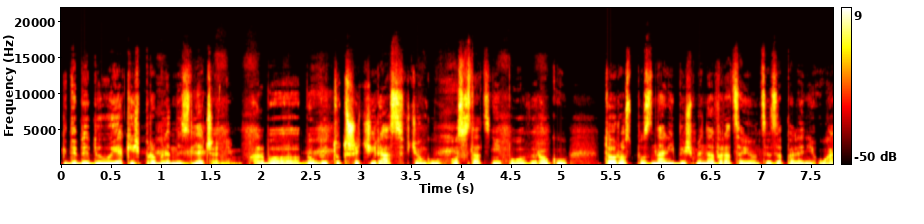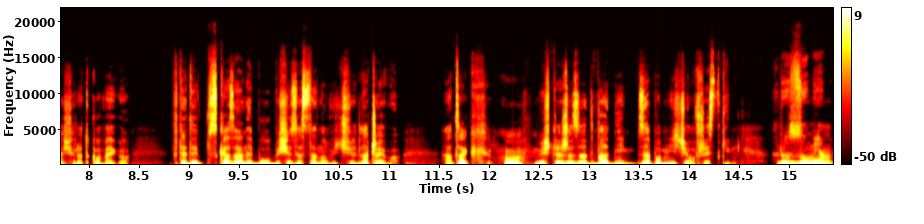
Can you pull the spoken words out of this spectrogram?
Gdyby były jakieś problemy z leczeniem, albo byłby to trzeci raz w ciągu ostatniej połowy roku, to rozpoznalibyśmy nawracające zapalenie ucha środkowego. Wtedy wskazane byłoby się zastanowić dlaczego. A tak, o, myślę, że za dwa dni zapomnicie o wszystkim. Rozumiem,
